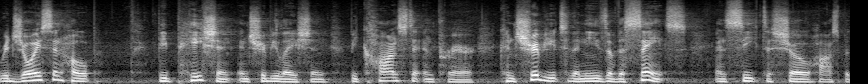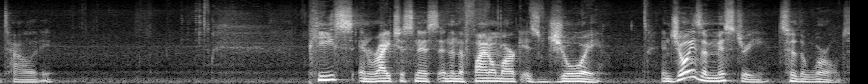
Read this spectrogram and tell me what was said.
Rejoice in hope, be patient in tribulation, be constant in prayer, contribute to the needs of the saints and seek to show hospitality. Peace and righteousness and then the final mark is joy. And joy is a mystery to the world.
